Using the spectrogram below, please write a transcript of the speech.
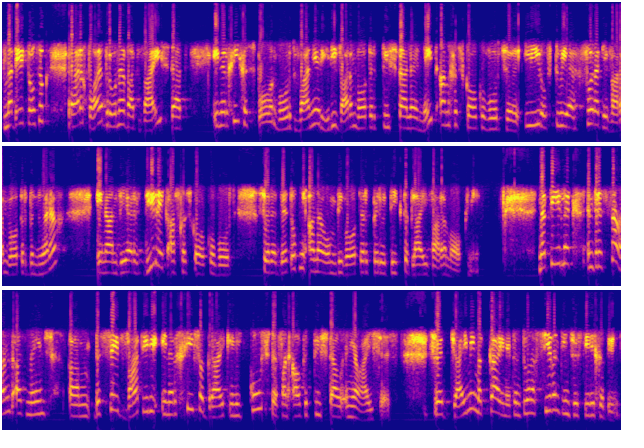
Maar dit is ook regtig baie bronne wat wys dat energie gespaar word wanneer hierdie warmwatertoestelle net aangeskakel word so 'n uur of 2 voordat jy warmwater benodig en dan weer direk afgeskakel word sodat dit ook nie aanhou om die water periodiek te bly warm maak nie. Natuurlik interessant as mens um besef wat hierdie energieverbruik en die koste van elke toestel in jou huis is. So Jamie McCain het in 2017 so 'n studie gedoen.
